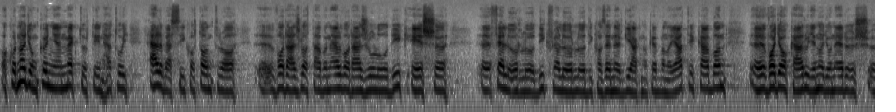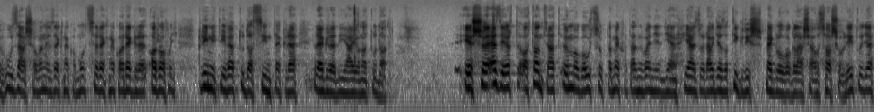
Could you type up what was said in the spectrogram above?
akkor nagyon könnyen megtörténhet, hogy elveszik a tantra varázslatában, elvarázsolódik, és felörlődik, felörlődik az energiáknak ebben a játékában, vagy akár ugye nagyon erős húzása van ezeknek a módszereknek a regre, arra, hogy primitívebb tudatszintekre regrediáljon a tudat. És ezért a tantrát önmaga úgy szokta meghatározni, van egy ilyen jelző rá, hogy ez a tigris meglovaglásához hasonlít, ugye,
